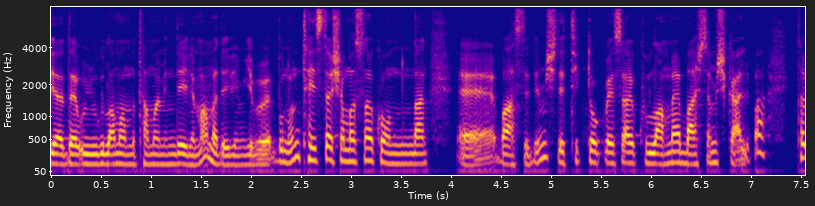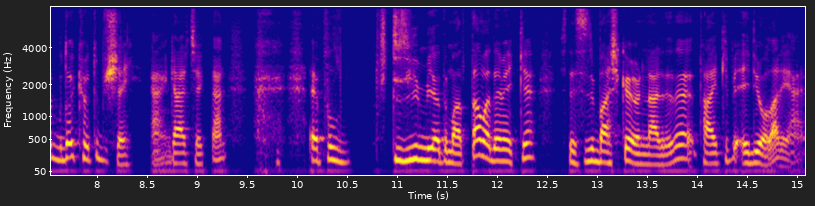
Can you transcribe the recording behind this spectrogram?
ya da uygulama mı tam emin değilim ama dediğim gibi bunun test aşamasına konduğundan e, bahsedilmiş. İşte TikTok vesaire kullanmaya başlamış galiba. Tabi bu da kötü bir şey. Yani gerçekten Apple düzgün bir adım attı ama demek ki işte sizi başka yönlerde de takip ediyorlar. Yani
